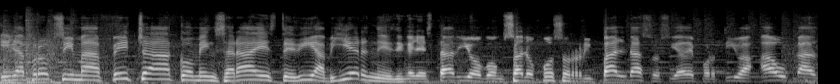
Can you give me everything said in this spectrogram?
Y la próxima fecha comenzará este día viernes en el estadio Gonzalo Pozo Ripalda, Sociedad Deportiva Aucas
